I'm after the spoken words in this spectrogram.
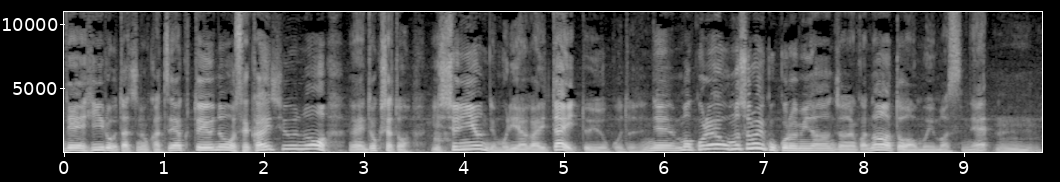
でヒーローたちの活躍というのを世界中の、え読者と一緒に読んで盛り上がりたいということでね、まあ、これは面白い試みなんじゃないかなとは思いますね。うん。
